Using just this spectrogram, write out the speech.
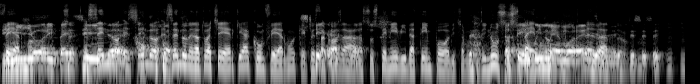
dei, migliori pezzi. Essendo, eh, essendo, essendo, nella tua cerchia, confermo che sì, questa cosa eh, la sostenevi da tempo, diciamo così, non sospetto. Da tempo in memoria. Esatto. Sì, sì, sì. Mm, mm, mm.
